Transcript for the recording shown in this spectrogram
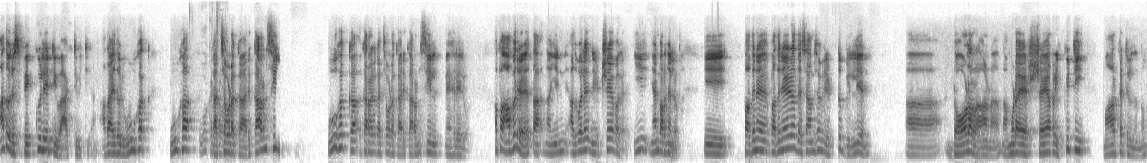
അതൊരു സ്പെക്കുലേറ്റീവ് ആക്ടിവിറ്റിയാണ് അതായത് ഒരു ഊഹ ഊഹ കച്ചവടക്കാർ കറൻസി ഊഹ കച്ചവടക്കാർ കറൻസിയിൽ മേഖലയിലുണ്ട്. അപ്പോൾ അവർ അതുപോലെ നിക്ഷേപകർ ഈ ഞാൻ പറഞ്ഞല്ലോ ഈ പതിനേ പതിനേഴ് ദശാംശം എട്ട് ബില്യൺ ഡോളറാണ് നമ്മുടെ ഷെയർ ഇക്വിറ്റി മാർക്കറ്റിൽ നിന്നും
